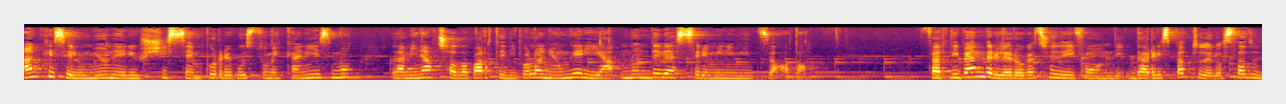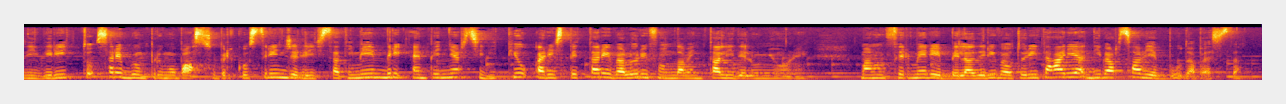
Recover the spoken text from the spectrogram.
Anche se l'Unione riuscisse a imporre questo meccanismo, la minaccia da parte di Polonia e Ungheria non deve essere minimizzata. Far dipendere l'erogazione dei fondi dal rispetto dello Stato di diritto sarebbe un primo passo per costringere gli Stati membri a impegnarsi di più a rispettare i valori fondamentali dell'Unione, ma non fermerebbe la deriva autoritaria di Varsavia e Budapest.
